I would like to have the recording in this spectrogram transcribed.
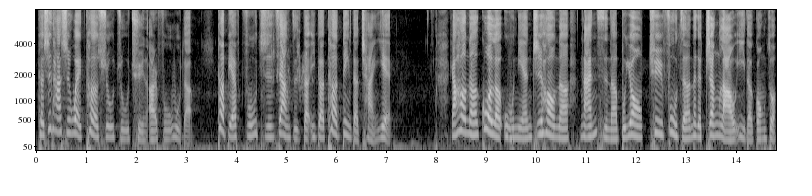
可是它是为特殊族群而服务的。特别扶植这样子的一个特定的产业，然后呢，过了五年之后呢，男子呢不用去负责那个征劳役的工作，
